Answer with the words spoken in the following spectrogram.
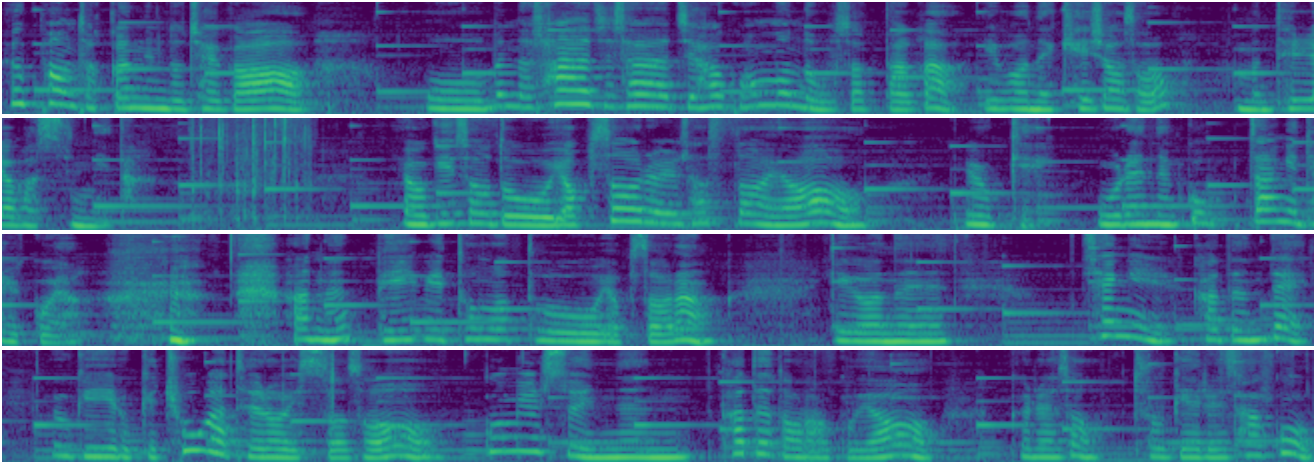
흑팜 작가님도 제가 어, 맨날 사야지 사야지 하고 한 번도 못 샀다가 이번에 계셔서 한번 들려봤습니다. 여기서도 엽서를 샀어요. 이렇게 올해는 꼭 짱이 될 거야 하는 베이비 토마토 엽서랑 이거는 생일 카드인데 여기 이렇게 초가 들어있어서 꾸밀 수 있는 카드더라고요. 그래서 두 개를 사고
